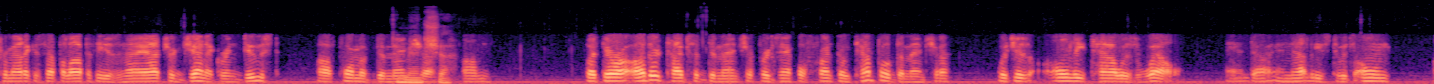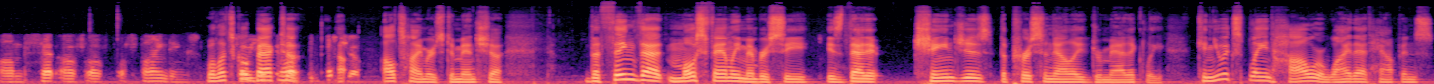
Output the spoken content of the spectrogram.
traumatic encephalopathy is an iatrogenic or induced uh, form of dementia. Dementia. Um, but there are other types of dementia, for example, frontotemporal dementia, which is only tau as well. And, uh, and that leads to its own um, set of, of, of findings. Well, let's So go back to dementia. Alzheimer's dementia. The thing that most family members see is that it changes the personality dramatically. Can you explain how or why that happens?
